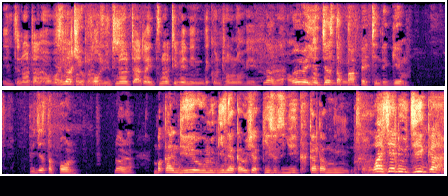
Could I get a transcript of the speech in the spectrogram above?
It's not an over It's not your fault. it's not hata it's not even in the control of you. Naona Au wewe you're just a puppet in the game. You're just a pawn. Naona mpaka ndio hiyo mwingine akarusha kisu sijui kakata washeni ujinga.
